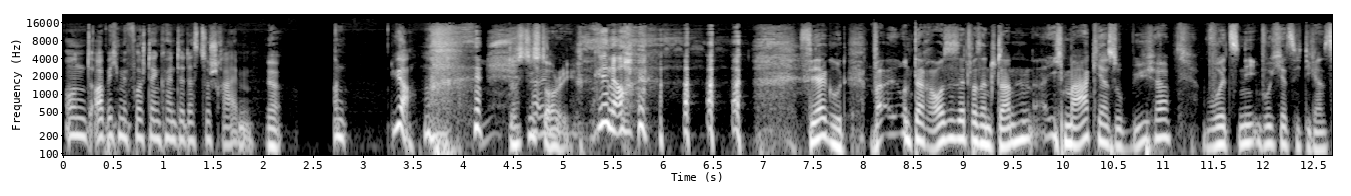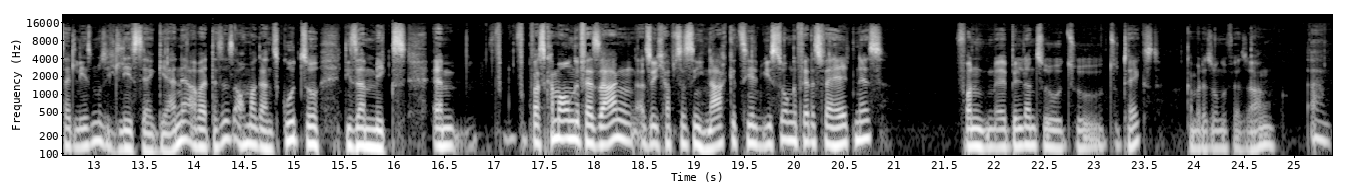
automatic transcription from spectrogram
und ob ich mir vorstellen könnte, das zu schreiben. Ja. Und ja, Das ist die Story. genau. Sehr gut. Und daraus ist etwas entstanden. Ich mag ja so Bücher, wo, jetzt nie, wo ich jetzt nicht die ganze Zeit lesen muss. Ich lese sehr gerne, aber das ist auch mal ganz gut, so dieser Mix. Ähm, was kann man ungefähr sagen? Also ich habe es jetzt nicht nachgezählt. Wie ist so ungefähr das Verhältnis von äh, Bildern zu, zu, zu Text? Kann man das ungefähr sagen? Ähm,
